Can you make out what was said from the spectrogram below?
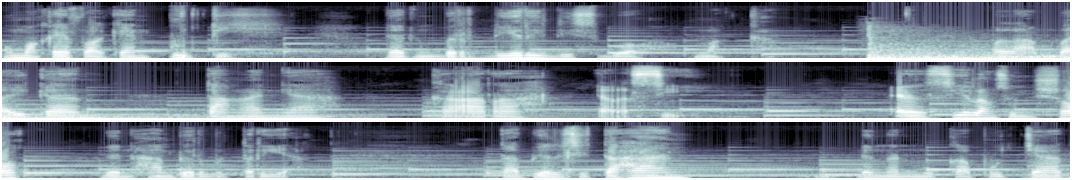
memakai pakaian putih dan berdiri di sebuah makam. Melambaikan tangannya ke arah Elsie. Elsie langsung shock dan hampir berteriak. Tapi Elsie tahan dengan muka pucat.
